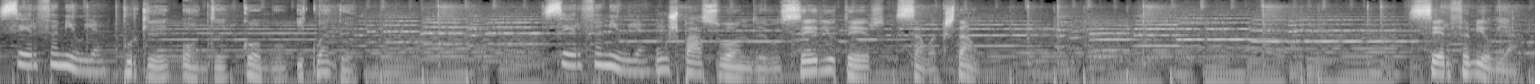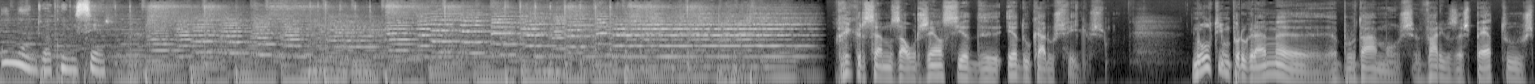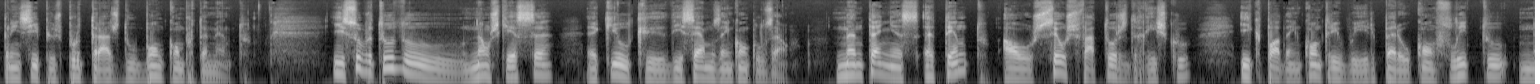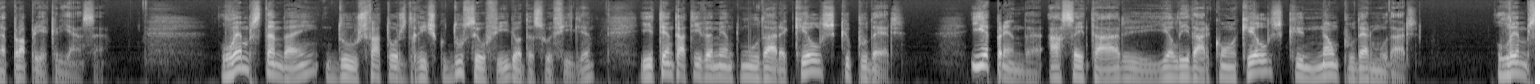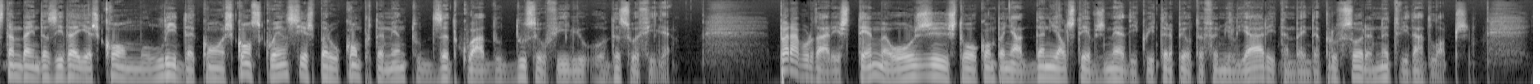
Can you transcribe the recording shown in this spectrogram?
Ser família. Porquê, onde, como e quando. Ser família. Um espaço onde o ser e o ter são a questão. Ser família. Um mundo a conhecer. Regressamos à urgência de educar os filhos. No último programa abordámos vários aspectos, princípios por detrás do bom comportamento. E, sobretudo, não esqueça aquilo que dissemos em conclusão. Mantenha-se atento aos seus fatores de risco e que podem contribuir para o conflito na própria criança. Lembre-se também dos fatores de risco do seu filho ou da sua filha e tente ativamente mudar aqueles que puder. E aprenda a aceitar e a lidar com aqueles que não puder mudar. Lembre-se também das ideias como lida com as consequências para o comportamento desadequado do seu filho ou da sua filha. Para abordar este tema, hoje estou acompanhado de Daniel Esteves, médico e terapeuta familiar, e também da professora Natividade Lopes.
